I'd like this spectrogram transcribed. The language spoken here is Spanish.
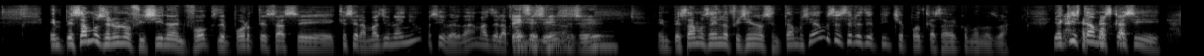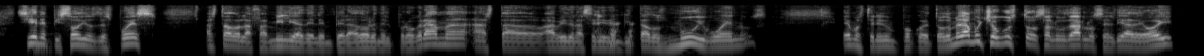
Empezamos en una oficina en Fox Deportes hace, ¿qué será? ¿Más de un año? Sí, ¿verdad? Más de la Sí, sí, pandemia, sí, ¿no? sí, sí. Empezamos ahí en la oficina, nos sentamos y vamos a hacer este pinche podcast a ver cómo nos va. Y aquí estamos casi 100 episodios después. Ha estado la familia del emperador en el programa, ha, estado, ha habido una serie de invitados muy buenos. Hemos tenido un poco de todo. Me da mucho gusto saludarlos el día de hoy.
